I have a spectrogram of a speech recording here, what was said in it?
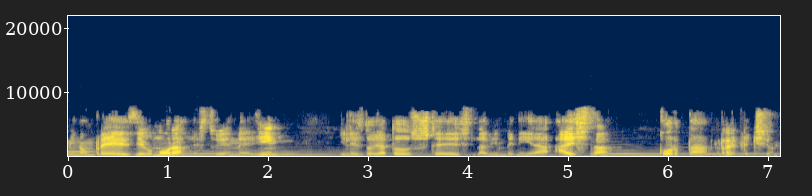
Mi nombre es Diego Mora, estoy en Medellín y les doy a todos ustedes la bienvenida a esta corta reflexión.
